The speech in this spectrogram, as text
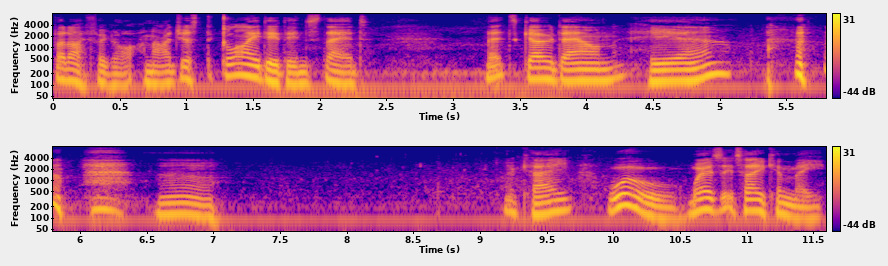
But I forgot and I just glided instead. Let's go down here. oh. Okay. Whoa, where's it taken me?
